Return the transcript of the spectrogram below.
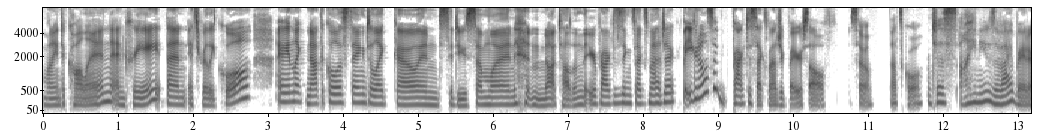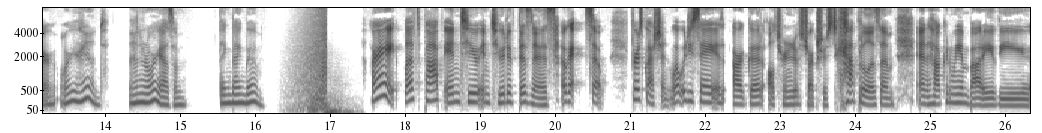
wanting to call in and create, then it's really cool. I mean, like, not the coolest thing to like go and seduce someone and not tell them that you're practicing sex magic, but you can also practice sex magic by yourself. So that's cool. Just all you need is a vibrator or your hand and an orgasm. Bang, bang, boom. Right, let's pop into intuitive business. Okay, so first question What would you say is, are good alternative structures to capitalism? And how can we embody the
